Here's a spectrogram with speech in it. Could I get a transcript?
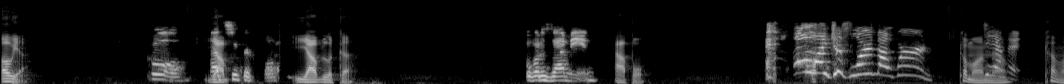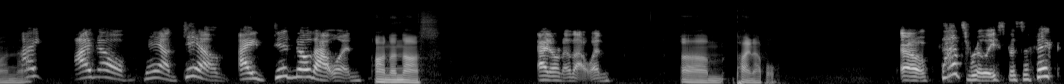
Oh yeah. Cool. That's Yab- super cool. Yablika. What does that mean? Apple. Oh, I just learned that word. Come on Damn now. it. Come on now. I I know, man. Damn, I did know that one. Ananas. I don't know that one. Um, pineapple. Oh, that's really specific.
